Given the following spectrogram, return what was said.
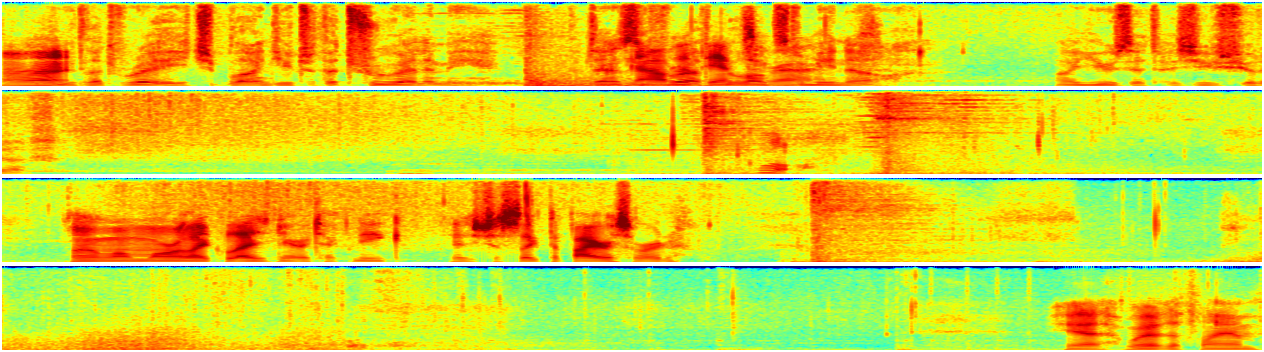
Alright. You let rage blind you to the true enemy. The Dance Now of Wrath belongs to me now. I use it as you should have. Cool. Only one more like legendary technique. It's just like the fire sword. Yeah, we have the flam.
